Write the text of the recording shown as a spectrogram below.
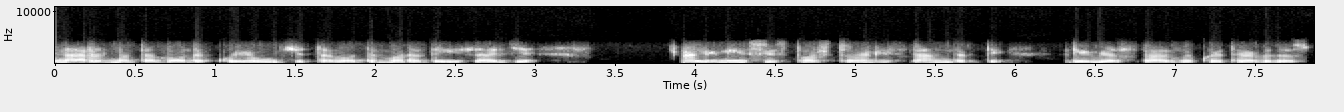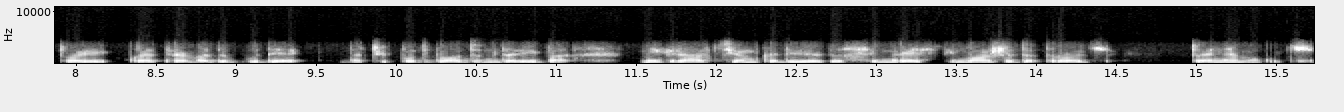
naravno da voda koja uđe, ta voda mora da izađe, ali nisu ispoštovani standardi riblja staza koja treba da stoji, koja treba da bude znači pod vodom da riba migracijom kad ide da se mresti može da prođe. To je nemoguće.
